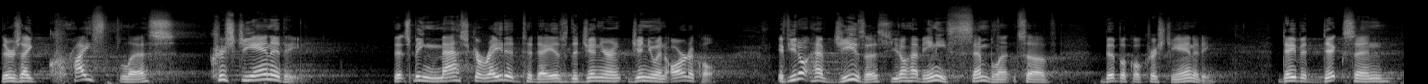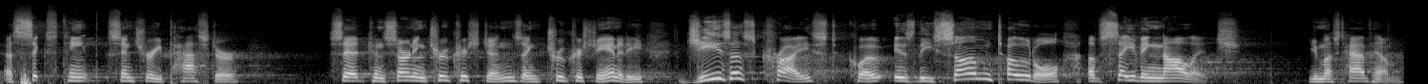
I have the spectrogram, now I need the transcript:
There's a Christless Christianity that's being masqueraded today as the genuine, genuine article. If you don't have Jesus, you don't have any semblance of biblical Christianity. David Dickson, a 16th century pastor, said concerning true Christians and true Christianity Jesus Christ, quote, is the sum total of saving knowledge. You must have him.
